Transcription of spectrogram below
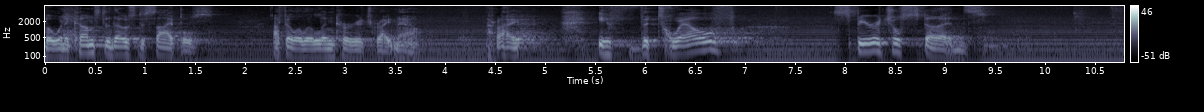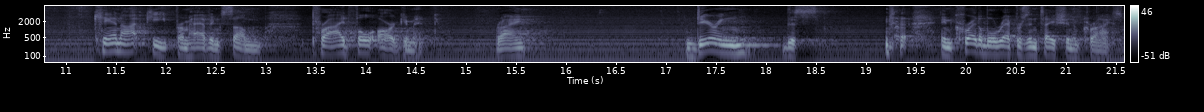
But when it comes to those disciples, I feel a little encouraged right now, right? If the 12 spiritual studs cannot keep from having some prideful argument, right? During this incredible representation of Christ.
